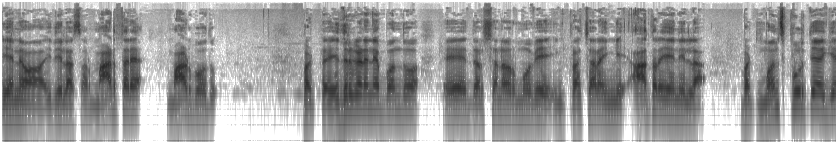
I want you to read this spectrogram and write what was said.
ಏನು ಇದಿಲ್ಲ ಸರ್ ಮಾಡ್ತಾರೆ, ಮಾಡ್ಬೋದು. ಬಟ್ ಎದುರುಗಡೆನೆ ಬಂದು, ಏ, ದರ್ಶನ್ ಅವ್ರ ಮೂವಿ ಹಿಂಗೆ ಪ್ರಚಾರ ಹಿಂಗೆ ಆ ಥರ ಏನಿಲ್ಲ. ಬಟ್ ಮನಸ್ಫೂರ್ತಿಯಾಗಿ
